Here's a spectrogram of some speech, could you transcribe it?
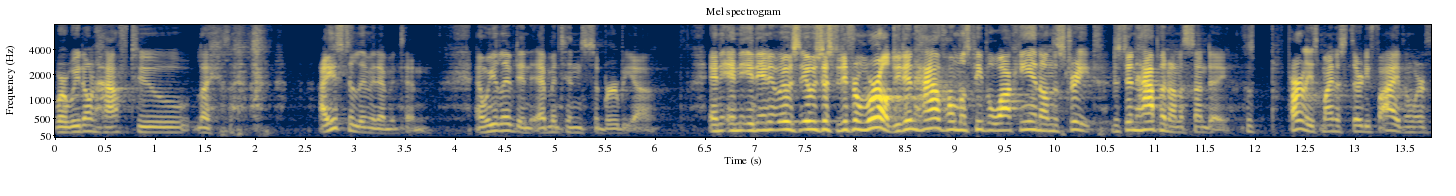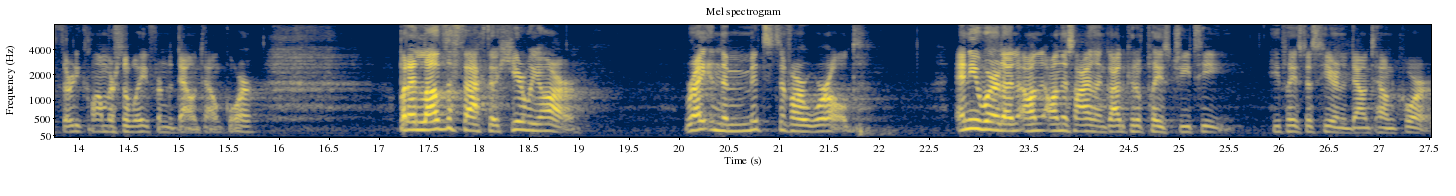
where we don't have to, like, I used to live in Edmonton, and we lived in Edmonton suburbia. And, and, and, it, was, it was just a different world. You didn't have homeless people walking in on the street. It just didn't happen on a Sunday. Because partly it's minus 35, and we're 30 kilometers away from the downtown core. But I love the fact that here we are, right in the midst of our world. Anywhere on, on this island, God could have placed GT. He placed us here in the downtown core.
